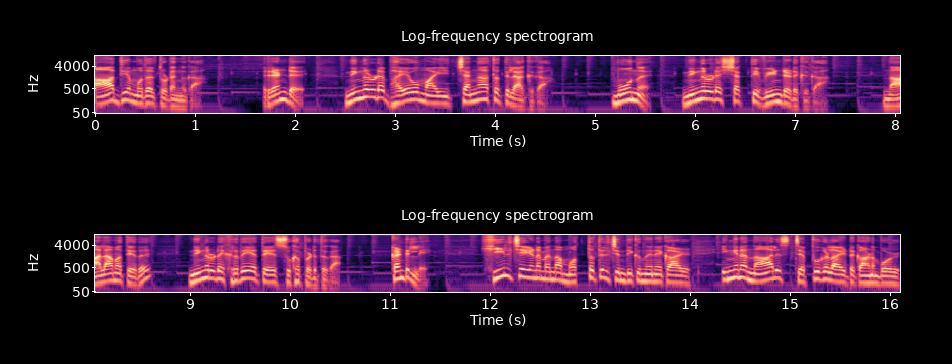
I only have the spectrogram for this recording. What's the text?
ആദ്യം മുതൽ തുടങ്ങുക. രണ്ട് നിങ്ങളുടെ ഭയവുമായി ചങ്ങാത്തത്തിലാക്കുക. മൂന്ന് നിങ്ങളുടെ ശക്തി വീണ്ടെടുക്കുക. നാലാമത്തേത് നിങ്ങളുടെ ഹൃദയത്തെ സുഖപ്പെടുത്തുക. കണ്ടില്ലേ? ഹീൽ ചെയ്യണമെന്ന മൊത്തത്തിൽ ചിന്തിക്കുന്നതിനേക്കാൾ ഇങ്ങനെ നാല് സ്റ്റെപ്പുകളായിട്ട് കാണുമ്പോൾ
